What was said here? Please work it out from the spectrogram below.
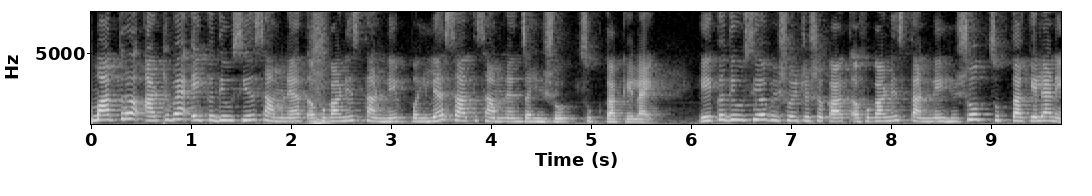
मात्र आठव्या एकदिवसीय सामन्यात अफगाणिस्तानने पहिल्या सात सामन्यांचा हिशोब चुकता केलाय. एकदिवसीय विश्वचषकात अफगाणिस्तानने हिशोब चुकता केल्याने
